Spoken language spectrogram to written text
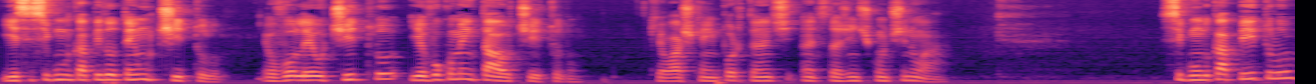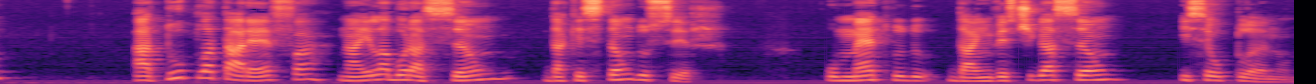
e esse segundo capítulo tem um título. Eu vou ler o título e eu vou comentar o título, que eu acho que é importante antes da gente continuar. Segundo capítulo, a dupla tarefa na elaboração da questão do ser, o método da investigação e seu plano.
